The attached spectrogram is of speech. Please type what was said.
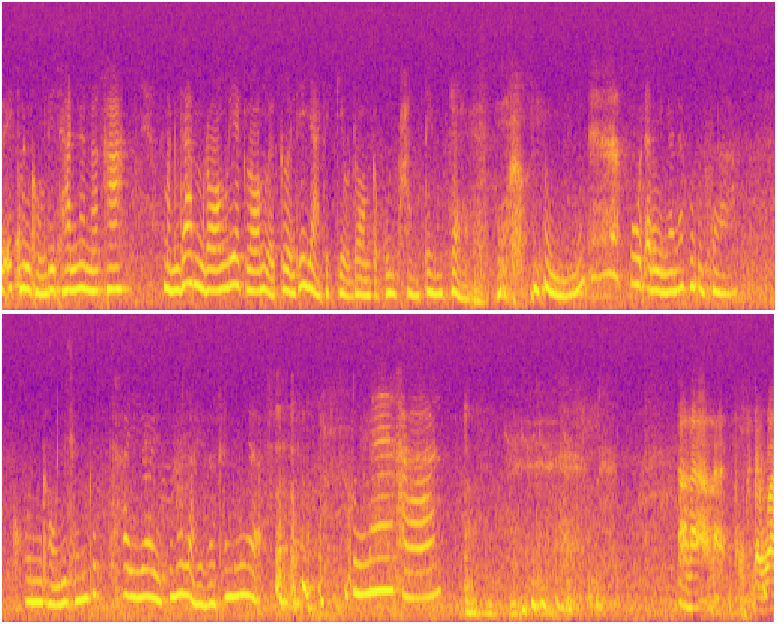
คือไอ้คนของดิฉันน่ะนะคะ มันร่ำร้องเรียกร้องเหลือเกินที่อยากจะเกี่ยวดองกับคุณพันเต็มแก่ พูดอะไรอย่างนั้นนะคุณอุตสาห์คนของดิฉันก็ใช่ย่อยซะเมื่อไหร่แล้วคะเนี่ย คุณแม่คะ เอาละเอาละแต่ว่า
